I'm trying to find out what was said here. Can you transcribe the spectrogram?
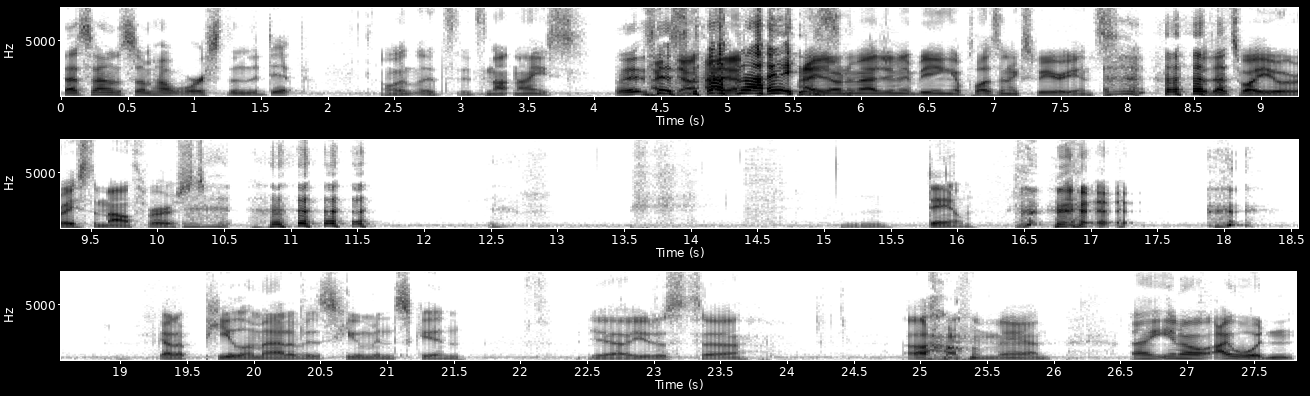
that sounds somehow worse than the dip. Well, it's it's not nice. It's I don't, not I nice. I don't imagine it being a pleasant experience. But that's why you erase the mouth first. Damn. Gotta peel him out of his human skin. yeah, you just. Uh, oh man, uh, you know I wouldn't.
